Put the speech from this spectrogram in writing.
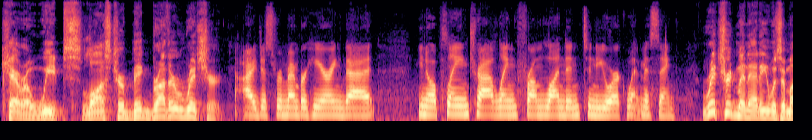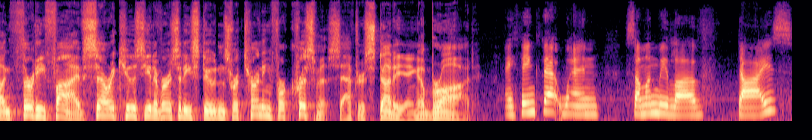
Kara Weipz, lost her big brother Richard. I just remember hearing that, you know, a plane traveling from London to New York went missing. Richard Monetti was among 35 Syracuse University students returning for Christmas after studying abroad. I think that when someone we love dies,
